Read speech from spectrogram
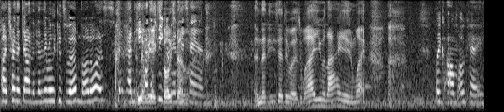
uh, turn that down. And then they were like, it's them, not us. And, and he then had the speaker in exposed his hand. and then he said to us, Why are you lying? Why? Like, um, okay.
